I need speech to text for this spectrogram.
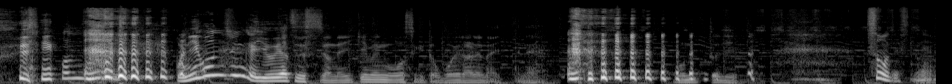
日本人これ日本人が言うやつですよね。イケメンが多すぎて覚えられないってね。本当に。そうですうんいやいね。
